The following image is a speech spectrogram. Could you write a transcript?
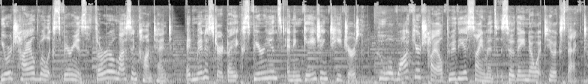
your child will experience thorough lesson content administered by experienced and engaging teachers who will walk your child through the assignments so they know what to expect.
